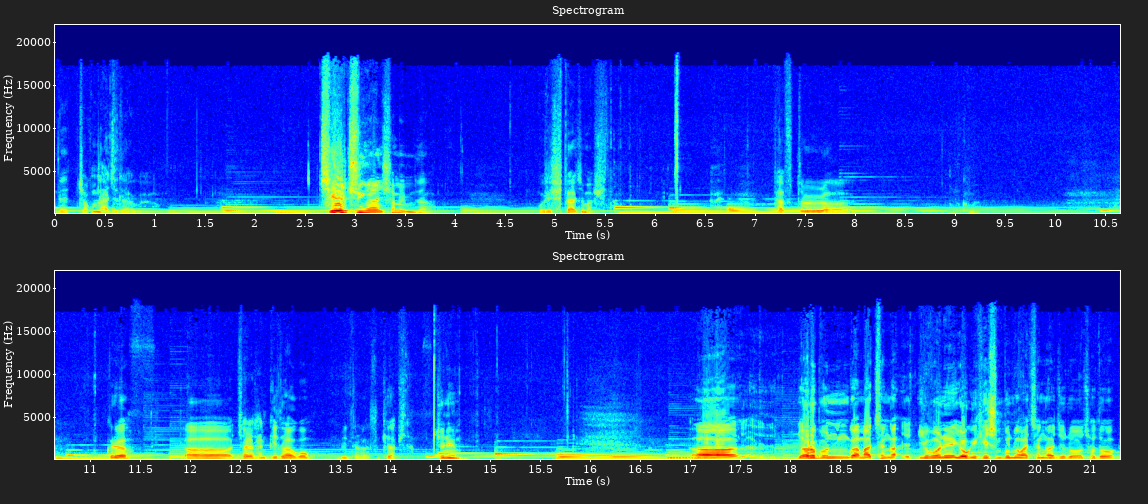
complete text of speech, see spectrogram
근데 조금 나지더라고요. 제일 중요한 시험입니다. 우리 실패하지 맙시다. on. 그래요. 어, 제가 잠 기도하고 우리 들어가서 기도합시다. 주님, 어, 여러분과 마찬가지 이번에 여기 계신 분과 마찬가지로 저도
